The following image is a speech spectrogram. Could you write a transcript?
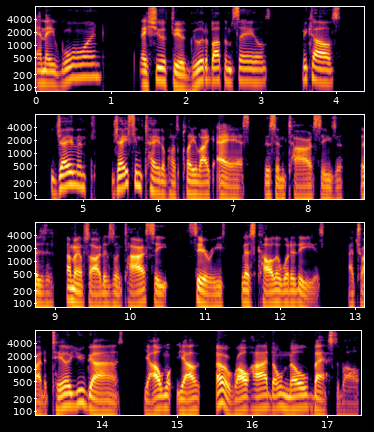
and they won. They should feel good about themselves because Jalen Jayson Tatum has played like ass this entire season. This is, I mean, I'm sorry, this entire se- series. Let's call it what it is. I tried to tell you guys, y'all, y'all, oh, Rawhide don't know basketball.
